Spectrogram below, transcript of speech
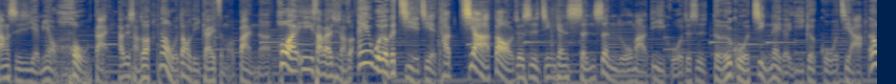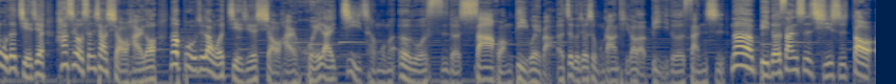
当时也没有后代，她就想说，那我到底该怎么办呢？后来伊丽莎白就想说，哎，我有个姐姐，她嫁到就是今天神圣罗马帝国，就是德国境内的一个国家，而我的姐姐她是有生下小孩的哦，那不如就让我姐姐的小孩回来继承我们俄罗斯的沙皇地位吧。而这个就是我们刚刚提到的彼得三世。那彼得三世其实到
